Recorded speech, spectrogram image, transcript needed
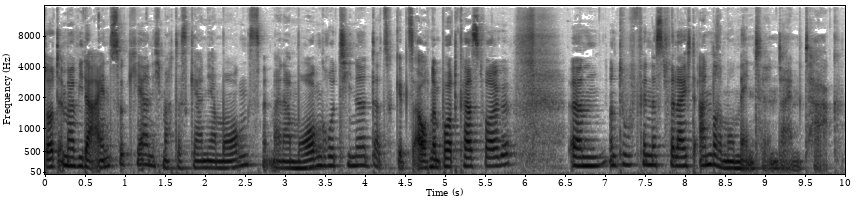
Dort immer wieder einzukehren. Ich mache das gern ja morgens mit meiner Morgenroutine. Dazu gibt es auch eine Podcast-Folge. Ähm, und du findest vielleicht andere Momente in deinem Tag.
